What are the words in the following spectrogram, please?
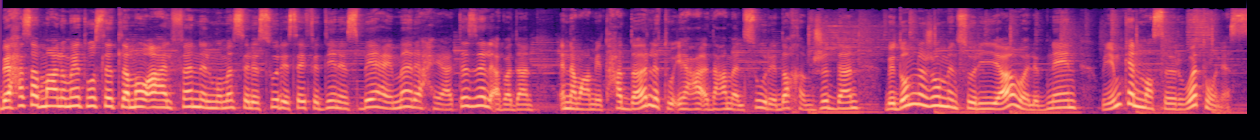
بحسب معلومات وصلت لموقع الفن الممثل السوري سيف الدين السباعي ما رح يعتزل ابدا. إنما عم يتحضر لتوقيع عقد عمل سوري ضخم جدا بضم نجوم من سوريا ولبنان ويمكن مصر وتونس.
